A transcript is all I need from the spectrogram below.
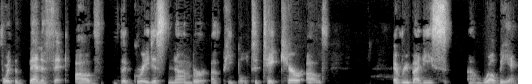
for the benefit of the greatest number of people to take care of everybody's um, well-being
